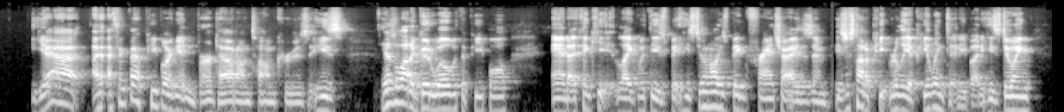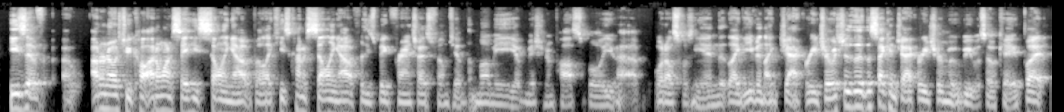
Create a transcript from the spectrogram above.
Yeah, I, I think that people are getting burnt out on Tom Cruise. He's he has a lot of goodwill with the people and I think he like with these he's doing all these big franchises and he's just not really appealing to anybody. He's doing he's a a I don't know what you call I don't want to say he's selling out, but like he's kind of selling out for these big franchise films. You have The Mummy, you have Mission Impossible, you have what else was he in? Like even like Jack Reacher, which is the, the second Jack Reacher movie was okay, but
